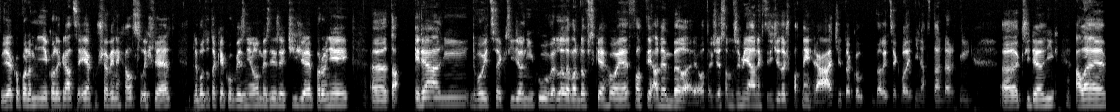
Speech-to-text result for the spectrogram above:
Že jako podle mě několikrát se i jako Xavi nechal slyšet, nebo to tak jako vyznělo mezi řečí, že pro něj uh, ta ideální dvojice křídelníků vedle Levandovského je Faty a Dembele, jo? takže samozřejmě já nechci říct, že je to špatný hráč, je to jako velice kvalitní nadstandardní uh, křídelník, ale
